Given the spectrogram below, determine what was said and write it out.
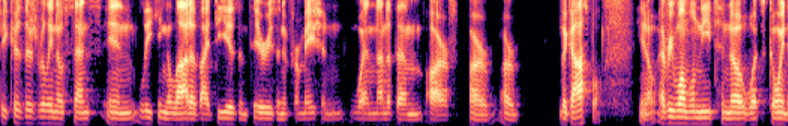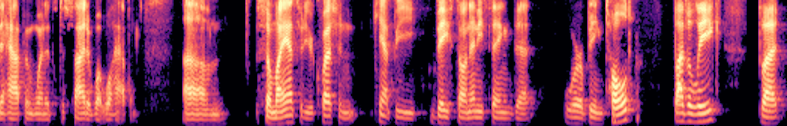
because there's really no sense in leaking a lot of ideas and theories and information when none of them are are are the gospel. You know, everyone will need to know what's going to happen when it's decided what will happen. Um, so my answer to your question can't be based on anything that we're being told by the league, but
